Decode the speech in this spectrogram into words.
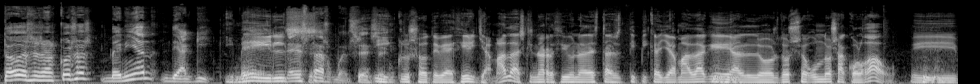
Todas esas cosas venían de aquí. Emails. De estas webs. Sí, sí. incluso te voy a decir llamadas, que no has recibido una de estas típicas llamadas que a los dos segundos ha colgado y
